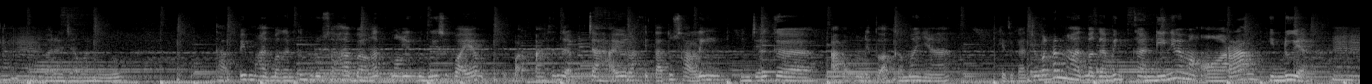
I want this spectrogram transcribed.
Mm-mm. pada zaman dulu tapi Mahatma Gandhi itu berusaha banget melindungi supaya Pa- Pakistan tidak pecah. Ayolah kita tuh saling menjaga apa pun itu agamanya gitu kan. Cuman kan Mahatma Gandhi, Gandhi ini memang orang Hindu ya. Hmm.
